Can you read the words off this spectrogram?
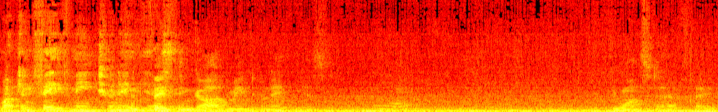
What can faith mean to an What can atheist? faith in God mean to an atheist? He wants to have faith.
